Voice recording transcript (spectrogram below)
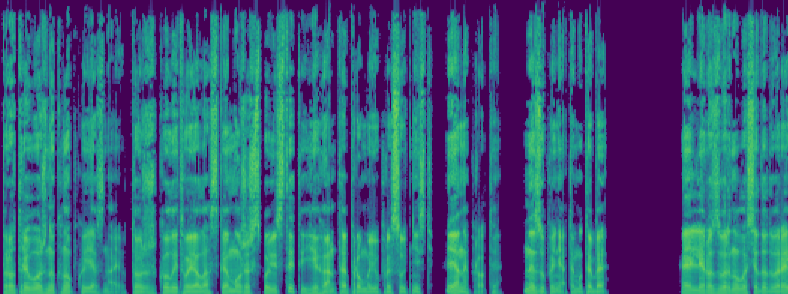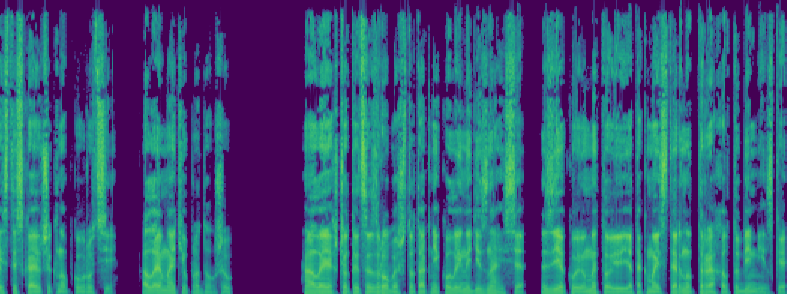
Про тривожну кнопку я знаю, тож, коли твоя ласка можеш сповістити гіганта про мою присутність, я не проти, не зупинятиму тебе. Еллі розвернулася до дверей, стискаючи кнопку в руці, але Меттю продовжив. Але якщо ти це зробиш, то так ніколи й не дізнаєшся, з якою метою я так майстерно трахав тобі мізки.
